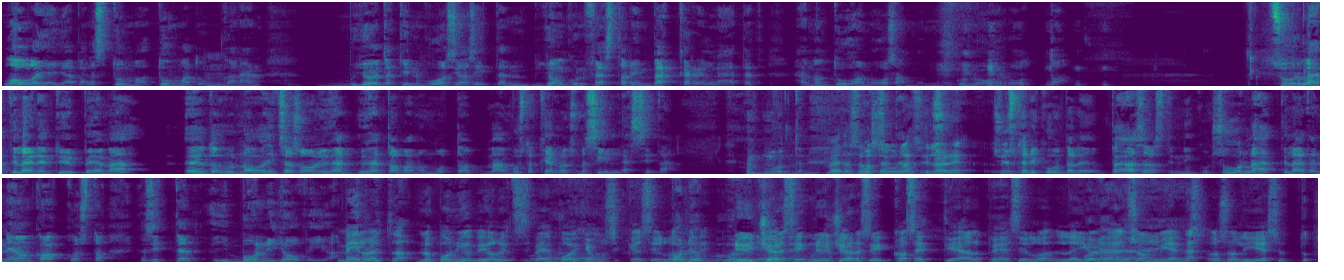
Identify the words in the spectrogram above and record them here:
laulajan jävälle, se tumma, tummatukkainen, mm. joitakin vuosia sitten jonkun festarin bäkkärillä, että että hän on tuhonnut osan mun niin kuin, nuoruutta. Suurlähettiläiden tyyppejä mä, ei, to- no itse asiassa on yhden, yhden tavannut, mutta mä en muista kerroinko mä sille sitä. mutta, on mutta suurlähettiläinen- sy- Systeri kuunteli pääasiallisesti niin kuin suurlähettiläitä, Neon kakkosta ja sitten Bon Jovia. Meillä oli, no Bon Jovi oli siis meidän poikien musiikkia silloin. Bon Bon New Jersey, niin, New mutta- Jersey kasetti LP ja silloin Your Bon Jovi Hands on on Me, ja jees. nä- se oli jees juttu.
